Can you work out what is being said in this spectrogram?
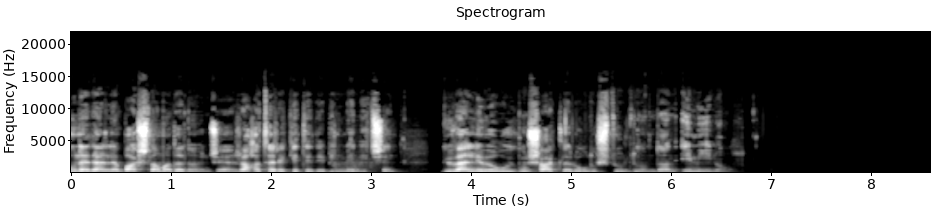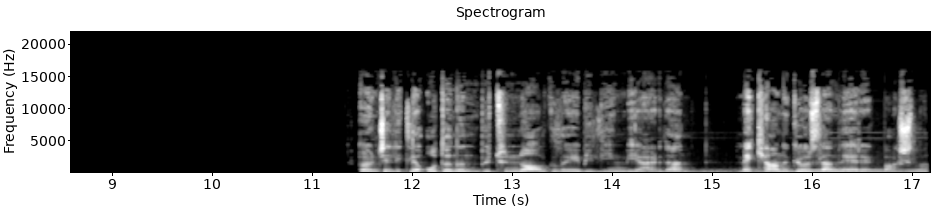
Bu nedenle başlamadan önce rahat hareket edebilmen için güvenli ve uygun şartları oluşturduğundan emin ol. Öncelikle odanın bütününü algılayabildiğin bir yerden mekanı gözlemleyerek başla.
